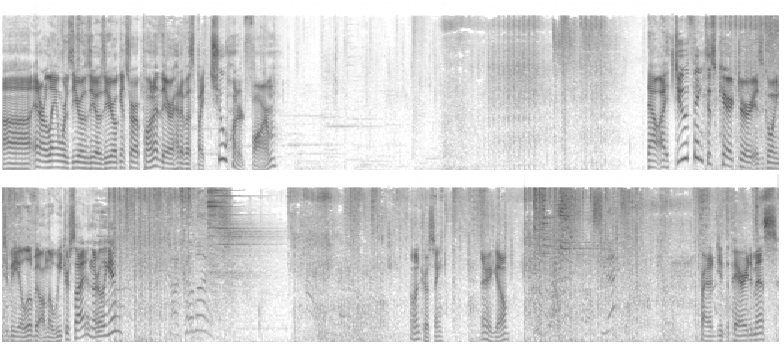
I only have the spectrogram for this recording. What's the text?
Uh, in our lane, we're 0 0 0 against our opponent. They're ahead of us by 200 farm. Now, I do think this character is going to be a little bit on the weaker side in the early game. Oh, interesting. There you go. Trying to get the parry to miss.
